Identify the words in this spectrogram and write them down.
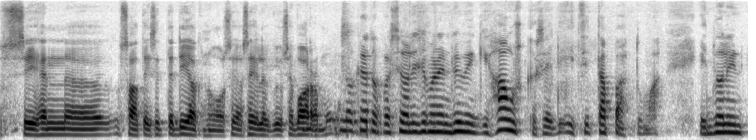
siihen saatiin sitten diagnoosi ja selvyys ja varmuus? No katsopa, se oli semmoinen hyvinkin hauska se itse tapahtuma. Et olin,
